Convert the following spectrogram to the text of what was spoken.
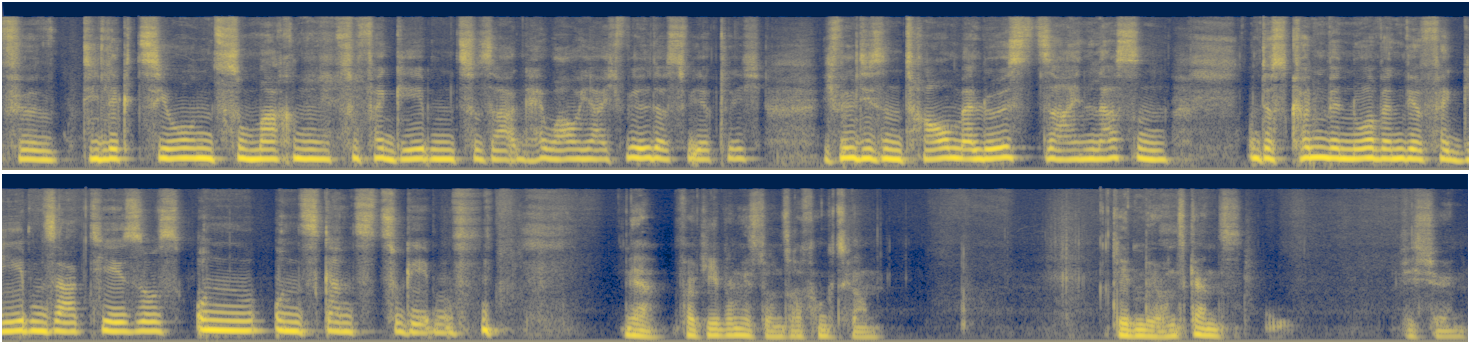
für die Lektion zu machen, zu vergeben, zu sagen, hey wow, ja, ich will das wirklich. Ich will diesen Traum erlöst sein lassen. Und das können wir nur, wenn wir vergeben, sagt Jesus, um uns ganz zu geben. Ja, Vergebung ist unsere Funktion. Geben wir uns ganz. Wie schön.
